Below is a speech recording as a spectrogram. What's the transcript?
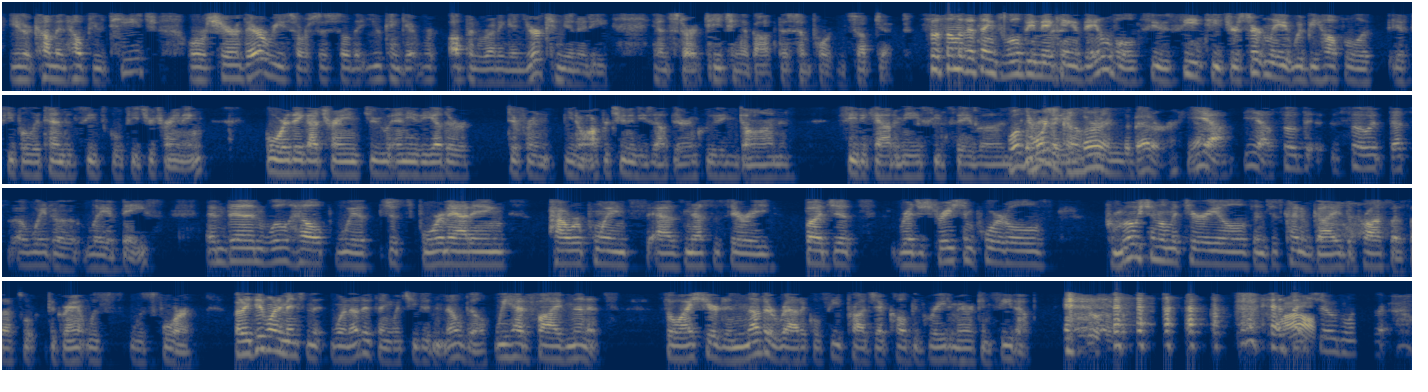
Either come and help you teach or share their resources so that you can get up and running in your community and start teaching about this important subject. So some of the things we'll be making available to seed teachers, certainly it would be helpful if, if people attended seed school teacher training or they got trained through any of the other different, you know, opportunities out there, including Don Seed Academy, Seed Seva. Uh, well, the more you can else. learn, the better. Yeah, yeah. yeah. So, so it, that's a way to lay a base, and then we'll help with just formatting PowerPoints as necessary, budgets, registration portals, promotional materials, and just kind of guide the process. That's what the grant was was for. But I did want to mention that one other thing, which you didn't know, Bill. We had five minutes. So I shared another radical seed project called the Great American Seed Up. and wow. I showed one,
